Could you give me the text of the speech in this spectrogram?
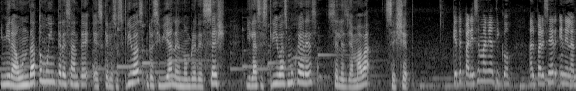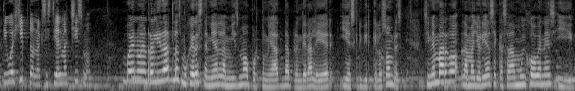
Y mira, un dato muy interesante es que los escribas recibían el nombre de Sesh y las escribas mujeres se les llamaba Seshet. ¿Qué te parece maniático? Al parecer en el antiguo Egipto no existía el machismo. Bueno, en realidad las mujeres tenían la misma oportunidad de aprender a leer y escribir que los hombres. Sin embargo, la mayoría se casaban muy jóvenes y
